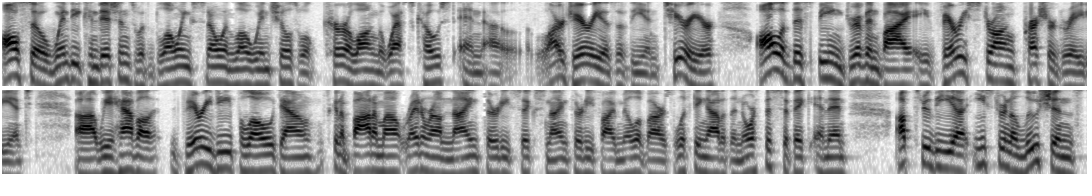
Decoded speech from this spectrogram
Also, windy conditions with blowing snow and low wind chills will occur along the west coast and uh, large areas of the interior. All of this being driven by a very strong pressure gradient. Uh, we have a very deep low down. It's going to bottom out right around 936, 935 millibars, lifting out of the North Pacific and then up through the uh, eastern Aleutians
